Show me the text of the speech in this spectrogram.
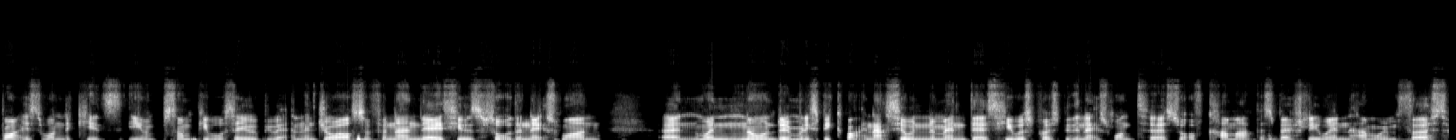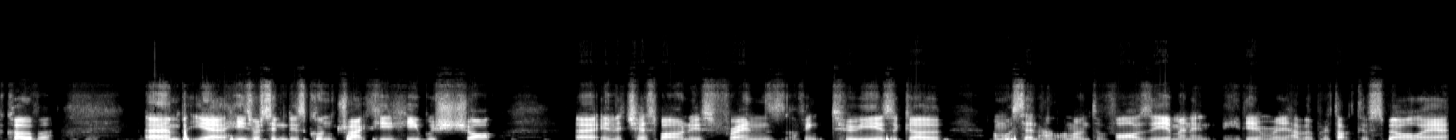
brightest wonder kids. Even some people say he would be better than Joelson Fernandes. He was sort of the next one and when no one didn't really speak about Inacio and Mendes, he was supposed to be the next one to sort of come up, especially when Amorim first took over. Um, but yeah, he's rescinded his contract. He he was shot uh, in the chest by one of his friends, I think two years ago, and was sent out on loan to Varzim, and he didn't really have a productive spell there.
